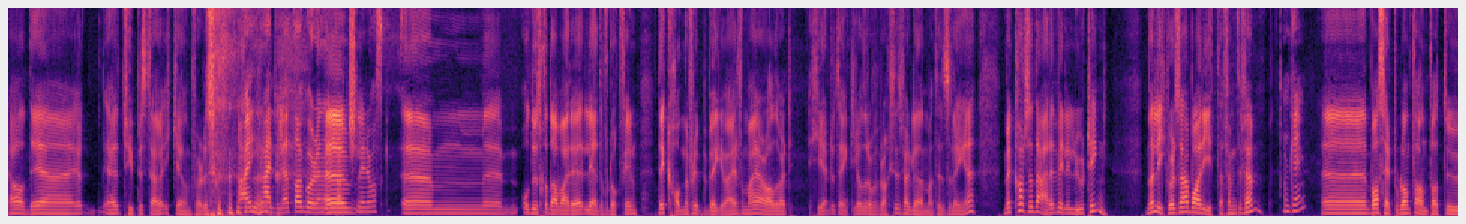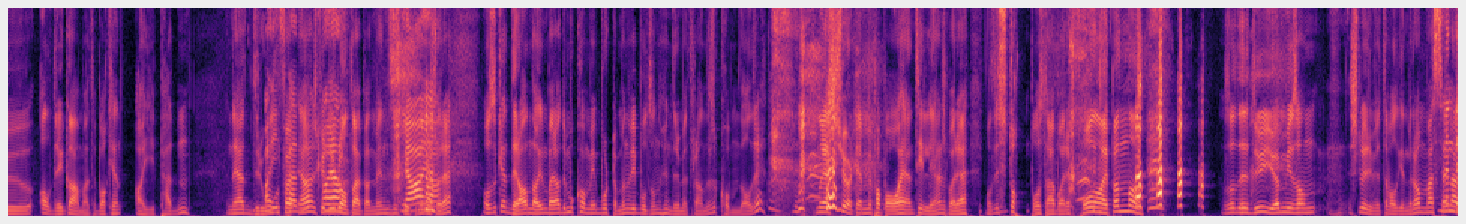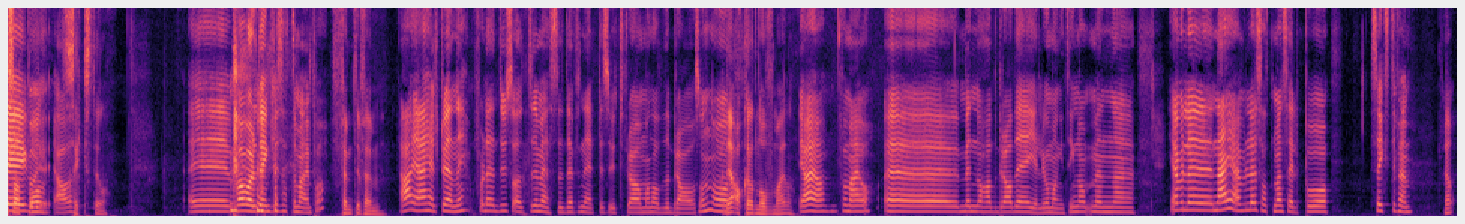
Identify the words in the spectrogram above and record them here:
Ja, det er, typisk det er jo ikke gjennomføre det. Nei, herlighet, da går du ned Eh, bachelor i vask. Um, og du skal da være leder for Dokkfilm. Det kan jo flippe begge veier. For meg har det vært helt utenkelig å droppe praksis, for jeg gleder meg til det så lenge. Men kanskje det er et veldig lur ting. Men allikevel så har jeg bare gitt deg 55. Ok. Eh, basert på bl.a. at du aldri ga meg tilbake den iPaden. Når jeg dro iPaden? Før, Ja, skulle du du ja. lånte iPaden min Ja, ja. Og så skulle jeg dra den dagen bare Du må komme bortom bortommen. Vi bodde sånn 100 meter fra hverandre, så kom du aldri. Når jeg kjørte hjem med pappa og henne tidligere, så bare måtte vi stoppe oss der og bare Få den iPaden, da. Så det, du gjør mye sånn slurvete valg innimellom. Meg selv er satt på går- ja. 60, da. Eh, hva var det du egentlig satte meg på? 55. Ja, jeg er helt uenig. For det, du sa at det meste definertes ut fra om man hadde det bra og sånn. Og Det er akkurat nå for meg, da. Ja, ja, for meg òg. men å ha det bra, det gjelder jo mange ting, da. Men eh, jeg ville Nei, jeg ville satt meg selv på 65. Ja.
